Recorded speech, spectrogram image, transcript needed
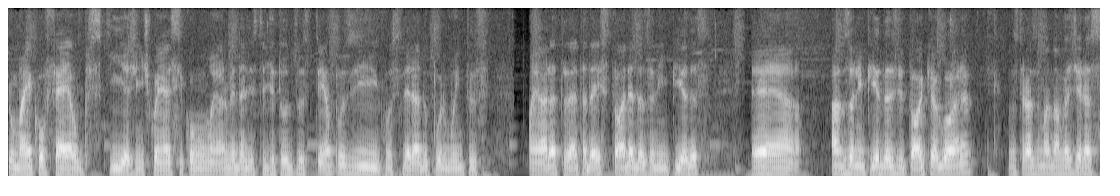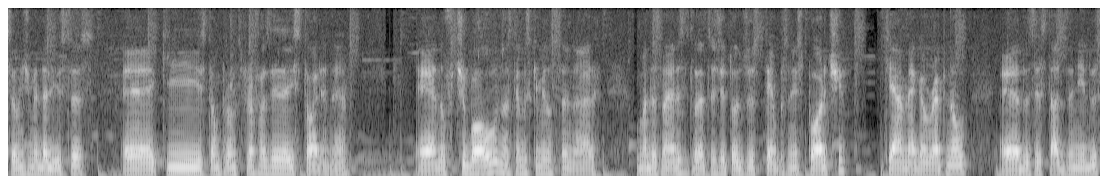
e o Michael Phelps, que a gente conhece como o maior medalhista de todos os tempos e considerado por muitos o maior atleta da história das Olimpíadas, é, as Olimpíadas de Tóquio agora nos traz uma nova geração de medalhistas é, que estão prontos para fazer a história, né? É, no futebol, nós temos que mencionar uma das maiores atletas de todos os tempos no esporte, que é a Megan Rapinoe, é, dos Estados Unidos,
